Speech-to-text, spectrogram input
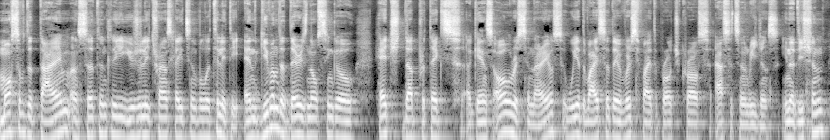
Most of the time, uncertainty usually translates in volatility. And given that there is no single hedge that protects against all risk scenarios, we advise a diversified approach across assets and regions. In addition,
